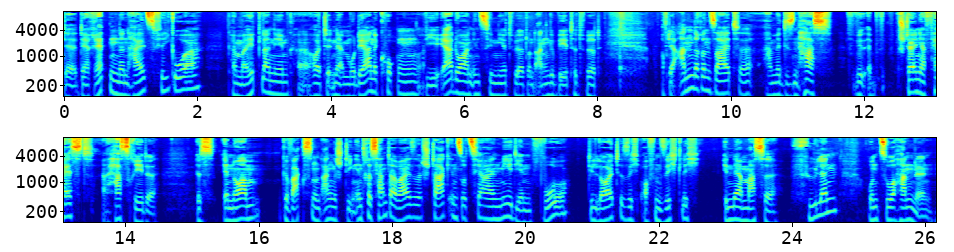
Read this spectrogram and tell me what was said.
der, der rettenden Heilsfigur. Können wir Hitler nehmen, äh, heute in der Moderne gucken, wie Erdogan inszeniert wird und angebetet wird. Auf der anderen Seite haben wir diesen Hass. Wir äh, stellen ja fest, Hassrede ist enorm gewachsen und angestiegen. Interessanterweise stark in sozialen Medien, wo die Leute sich offensichtlich in der Masse fühlen und so handeln.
